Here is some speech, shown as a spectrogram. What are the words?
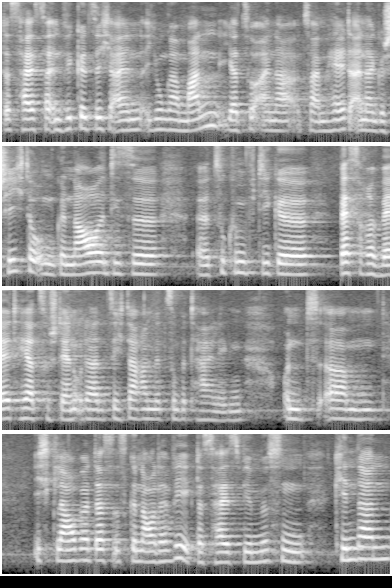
Das heißt, da entwickelt sich ein junger Mann ja zu, einer, zu einem Held einer Geschichte, um genau diese äh, zukünftige bessere Welt herzustellen oder sich daran mit zu beteiligen. Und ähm, ich glaube, das ist genau der Weg. Das heißt, wir müssen Kindern,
